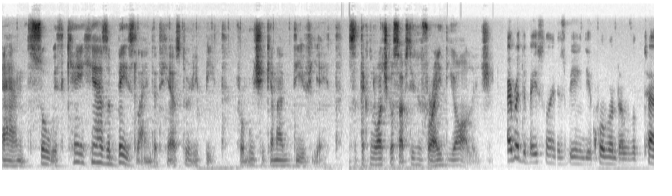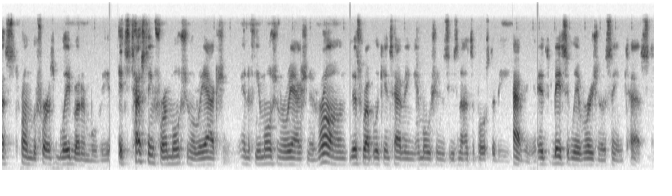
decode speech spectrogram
And so with K, he has a baseline that he has to repeat from which he cannot deviate. It's a technological substitute for ideology. I read the baseline as being the equivalent of the test from the first Blade Runner movie. It's testing for emotional reaction. And if the emotional reaction is wrong, this replicant's having emotions he's not supposed to be having. It's basically a version of the same test.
